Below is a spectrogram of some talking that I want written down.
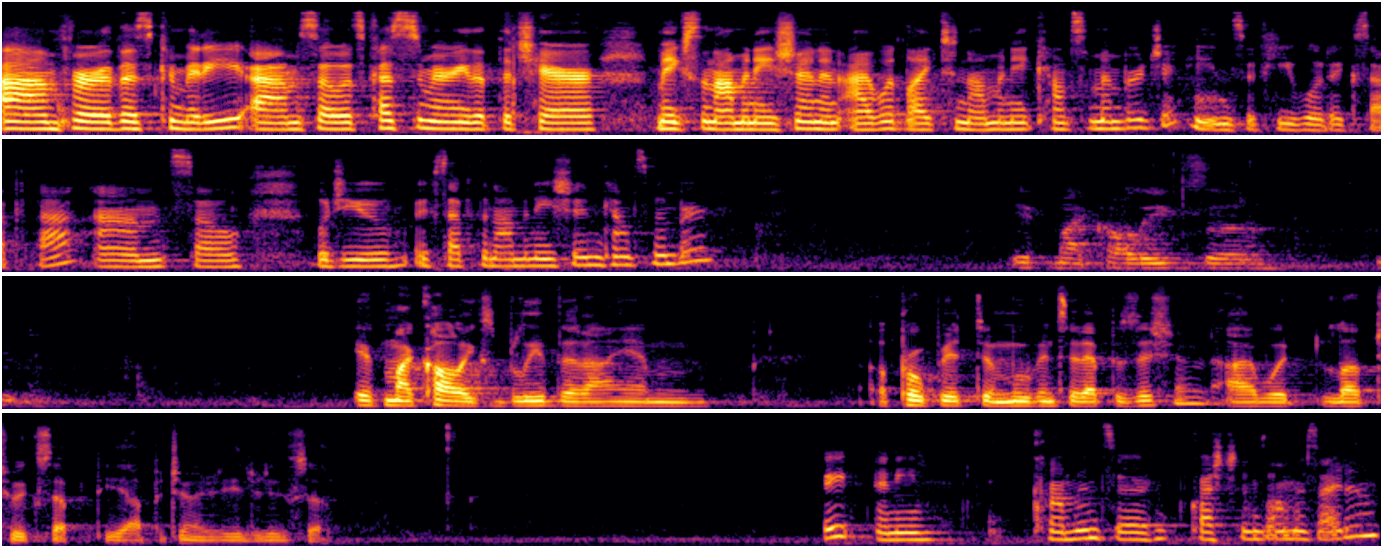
um, for this committee. Um, so it's customary that the chair makes the nomination, and I would like to nominate Councilmember Jennings, if he would accept that. Um, so would you accept the nomination, Councilmember? If my colleagues, uh, if my colleagues believe that I am appropriate to move into that position, I would love to accept the opportunity to do so. Great. Any comments or questions on this item?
